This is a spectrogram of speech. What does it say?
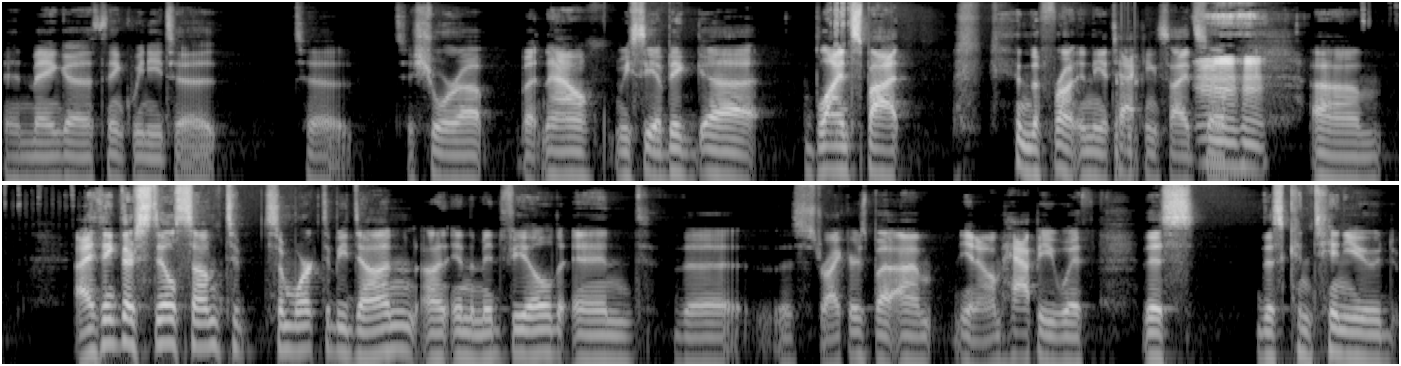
and Manga think we need to to to shore up. But now we see a big uh, blind spot in the front in the attacking side. So um, I think there's still some to, some work to be done uh, in the midfield and the the strikers, but I'm you know I'm happy with this this continued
